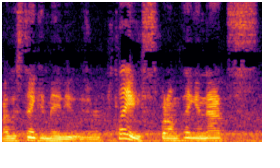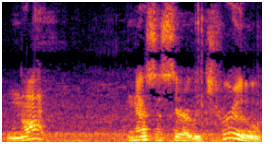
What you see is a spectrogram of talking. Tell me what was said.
I was thinking maybe it was replaced, but I'm thinking that's not necessarily true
